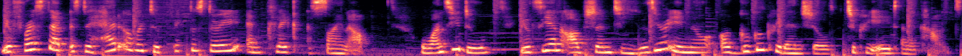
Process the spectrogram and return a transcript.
Your first step is to head over to Piktostory and click Sign Up. Once you do, you'll see an option to use your email or Google credentials to create an account.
